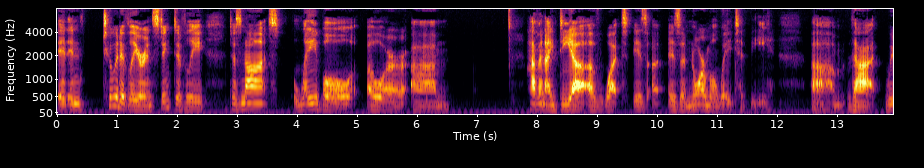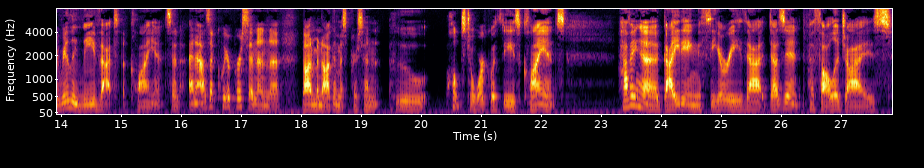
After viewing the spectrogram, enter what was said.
it intuitively or instinctively does not label or um, have an idea of what is a, is a normal way to be. Um, that we really leave that to the clients. And, and as a queer person and a non monogamous person who hopes to work with these clients, having a guiding theory that doesn't pathologize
